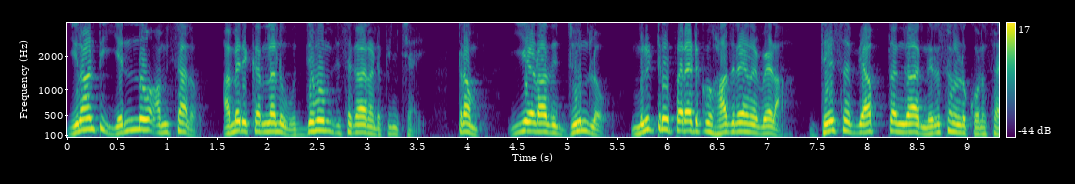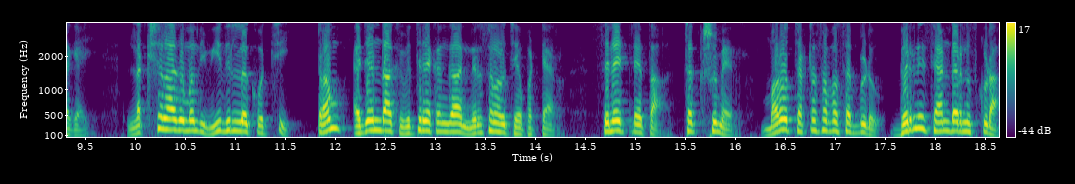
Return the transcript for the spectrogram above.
ఇలాంటి ఎన్నో అంశాలు అమెరికన్లను ఉద్యమం దిశగా నడిపించాయి. ట్రంప్ ఈ ఏడాది జూన్లో మిలిటరీ పరేడ్కు హాజరైన వేళ దేశవ్యాప్తంగా నిరసనలు కొనసాగాయి. లక్షలాది మంది వీధుల్లోకి వచ్చి ట్రంప్ ఎజెండాకు వ్యతిరేకంగా నిరసనలు చేపట్టారు. సెనెట్ నేత చక్ షుమేర్ మరో చట్టసభ సభ్యుడు బెర్నీ శాండర్న్స్ కూడా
